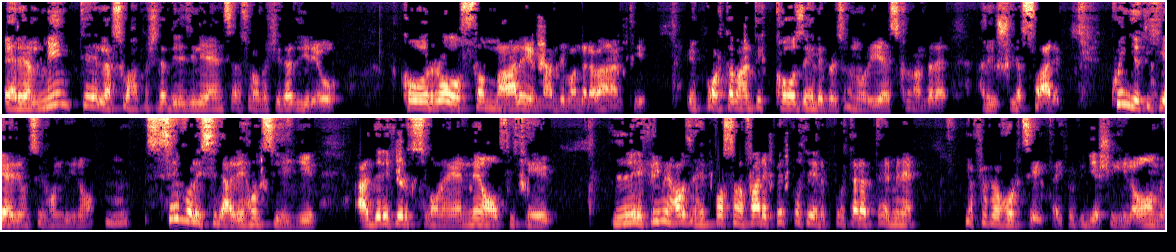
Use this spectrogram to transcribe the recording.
è realmente la sua capacità di resilienza, la sua capacità di dire, oh, corro, sto male, ma devo andare avanti. E porta avanti cose che le persone non riescono ad andare a riuscire a fare. Quindi io ti chiedo un secondino, mm, se volessi dare dei consigli a delle persone neofite, le prime cose che possono fare per poter portare a termine la propria corsetta, i propri 10 km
